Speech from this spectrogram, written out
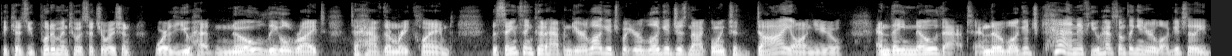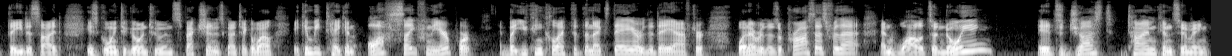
because you put them into a situation where you had no legal right to have them reclaimed. The same thing could happen to your luggage, but your luggage is not going to die on you. And they know that. And their luggage can, if you have something in your luggage they, they decide is going to go into inspection, it's going to take a while, it can be taken off site from the airport but you can collect it the next day or the day after, whatever. There's a process for that. And while it's annoying, it's just time consuming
